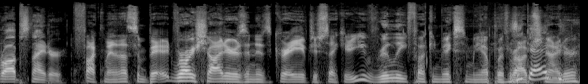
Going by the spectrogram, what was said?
Rob Snyder. Fuck, man, that's some bad. Roy Scheider's in his grave, just like, are you really fucking mixing me up with Is he Rob dead? Schneider?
